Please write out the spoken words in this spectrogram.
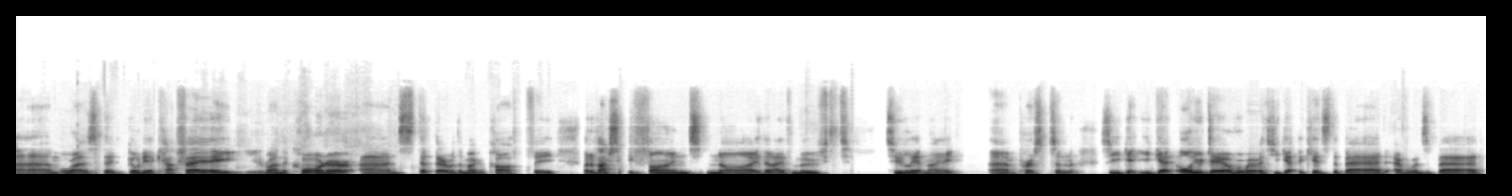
um, whereas I'd go to a cafe around the corner and sit there with a mug of coffee. But I've actually found now that I've moved to late night um, person. So you get you get all your day over with. You get the kids to bed. Everyone's bed.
